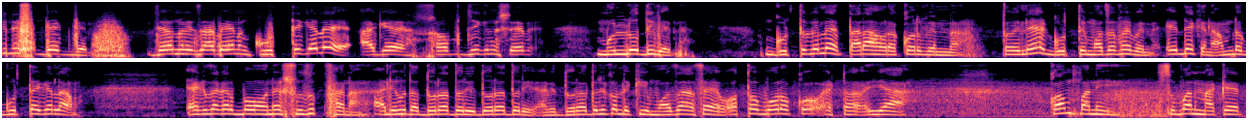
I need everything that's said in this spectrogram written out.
জিনিস দেখবেন। যেন যাবেন ঘুরতে গেলে আগে সব জিনিসের মূল্য দিবেন। ঘুরতে গেলে তাড়াহুড়া করবেন না। তাইলে ঘুরতে মজা পাবেন। এই দেখেন, আমরা ঘুরতে গেলাম। এক জায়গার বনের সুযোগ ফানা আলিহুদা দৌড়াদৌড়ি দৌড়াদৌড়ি। আরে দৌড়াদৌড়ি করলে কি মজা আছে? অত বড় একটা ইয়া। কোম্পানি সুপার মার্কেট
